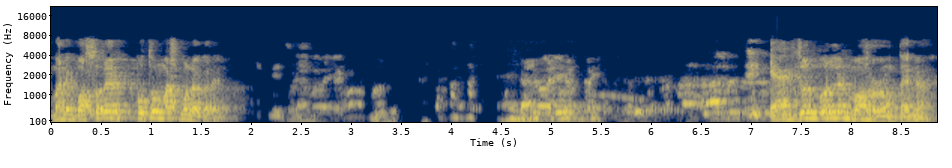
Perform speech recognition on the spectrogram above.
মানে বছরের প্রথম মাস মনে করেন? একজন বললেন মহরম, তাই না?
